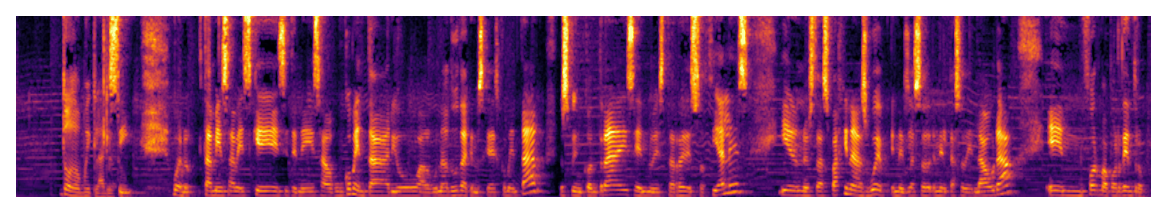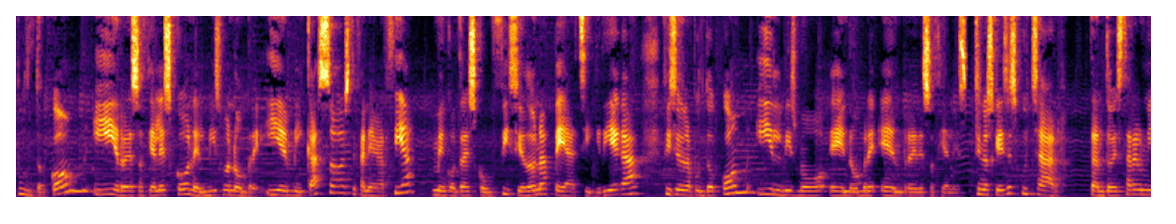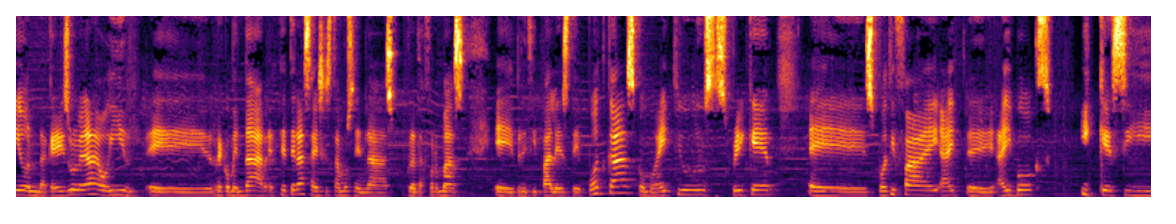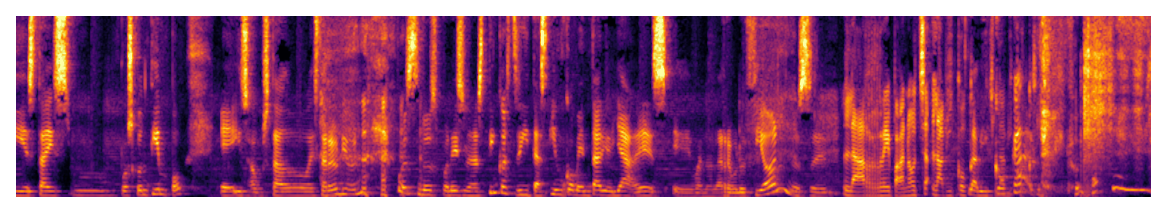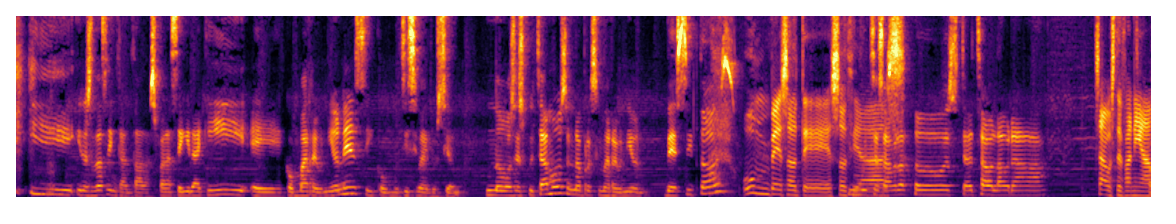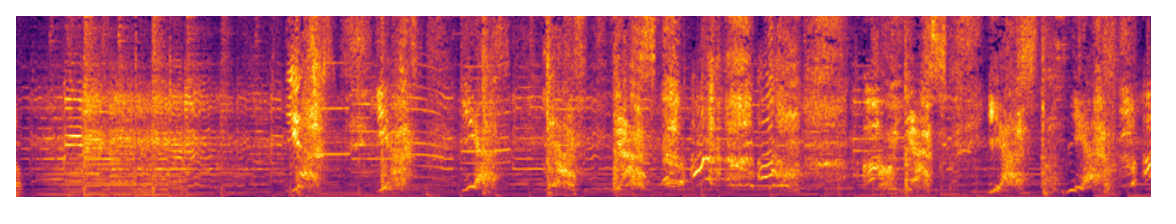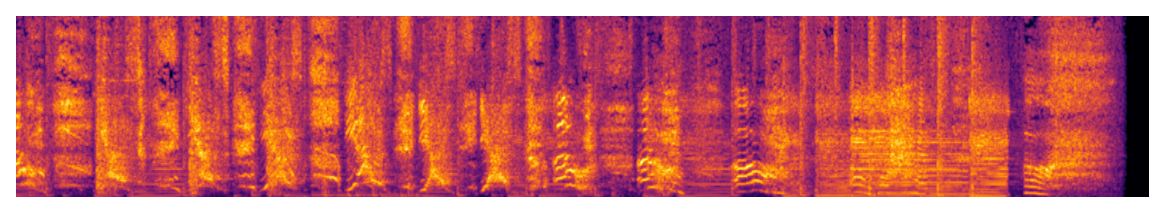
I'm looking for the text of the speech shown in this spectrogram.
todo muy claro. Sí. Bueno, también sabéis que si tenéis algún comentario o alguna duda que nos queráis comentar, nos encontráis en nuestras redes sociales y en nuestras páginas web, en el caso, en el caso de Laura, en formapordentro.com y en redes sociales con el mismo nombre. Y en mi caso, Estefania García, me encontráis con Fisiodona, PHY, fisiodona.com y el mismo eh, nombre en redes sociales. Si nos queréis escuchar tanto esta reunión, la queréis volver a oír, eh, recomendar, etcétera, sabéis que estamos en las plataformas eh, principales de podcast como iTunes, Spreaker, eh, Spotify, iBox, y que si estáis mm, pues con tiempo y os ha gustado esta reunión, pues nos ponéis unas cinco estrellitas y un comentario ya es, bueno, la revolución. la repanocha, la bicoca. La bicoca. La bicoca y, nosotras encantadas para seguir aquí eh, con más reuniones y con muchísima ilusión. Nos escuchamos en una próxima reunión. Besitos. Un besote, socias. Muchos abrazos. Chao, chao, Laura. Chao, Estefanía. Chao. Yes, yes, yes, yes, yes. Oh, oh, oh yes, yes.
